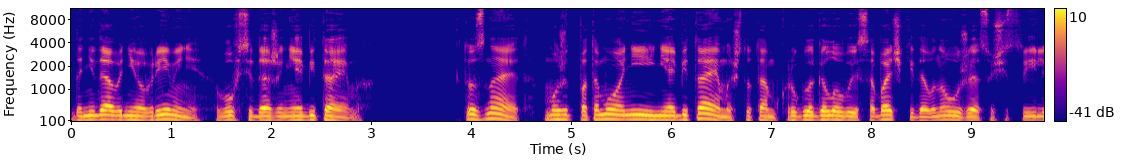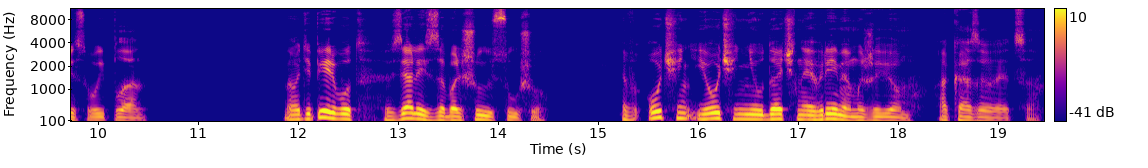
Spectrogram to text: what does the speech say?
до недавнего времени вовсе даже необитаемых. Кто знает, может потому они и необитаемы, что там круглоголовые собачки давно уже осуществили свой план. Ну а теперь вот взялись за большую сушу. В очень и очень неудачное время мы живем, оказывается.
